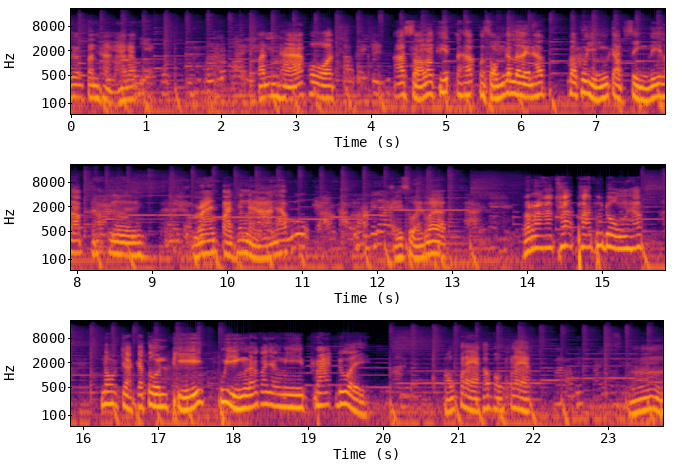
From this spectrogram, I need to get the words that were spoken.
เรื่องปัญหานะครับ ปัญหาโหดอาสรพิษนะครับ ผสมกันเลยนะครับ ก็ผู้หญิงกับสิ่งลี้ลับนะครับคือแรงปรารถนานะครับสสวยมากราคะพระธุดงค์นะครับ นอกจากการ์ตูนผีผู้หญิงแล้วก็ยังมีพระด้วย ของแปลกครับของแปลก อืม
